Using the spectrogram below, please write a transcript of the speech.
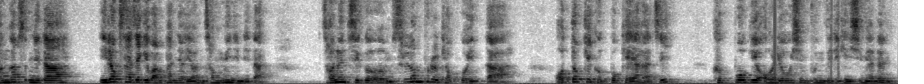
반갑습니다. 1억 사재기 완판녀 연정민입니다. 저는 지금 슬럼프를 겪고 있다. 어떻게 극복해야 하지? 극복이 어려우신 분들이 계시면은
